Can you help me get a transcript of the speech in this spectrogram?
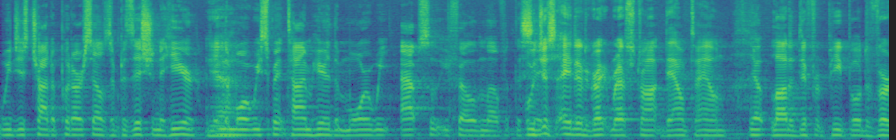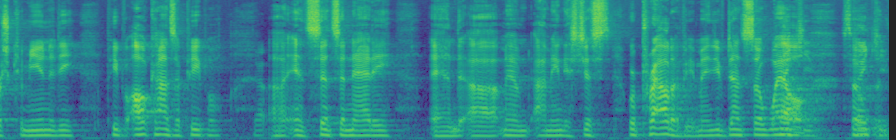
we just tried to put ourselves in position to hear. Yeah. And the more we spent time here, the more we absolutely fell in love with the city. We just ate at a great restaurant downtown. Yep. A lot of different people, diverse community, people, all kinds of people Yep. uh, in Cincinnati. And uh, man, I mean, it's just we're proud of you, man. You've done so well. Thank you. So Thank you.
